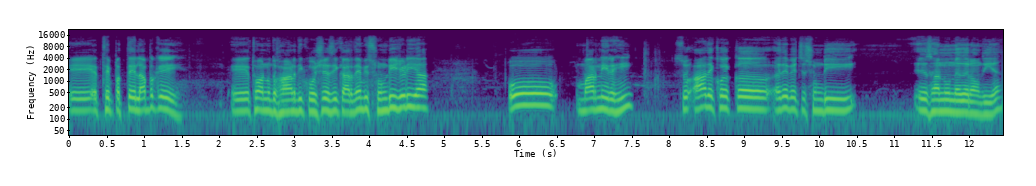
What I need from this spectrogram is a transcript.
ਇਹ ਇੱਥੇ ਪੱਤੇ ਲੱਭ ਕੇ ਇਹ ਤੁਹਾਨੂੰ ਦਿਖਾਉਣ ਦੀ ਕੋਸ਼ਿਸ਼ ਅਸੀਂ ਕਰਦੇ ਹਾਂ ਵੀ ਸੁੰਡੀ ਜਿਹੜੀ ਆ, ਉਹ ਮਰ ਨਹੀਂ ਰਹੀ। ਸੋ ਆਹ ਦੇਖੋ ਇੱਕ ਇਹਦੇ ਵਿੱਚ ਸੁੰਡੀ, ਇਹ ਸਾਨੂੰ ਨਜ਼ਰ ਆਉਂਦੀ ਆ।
